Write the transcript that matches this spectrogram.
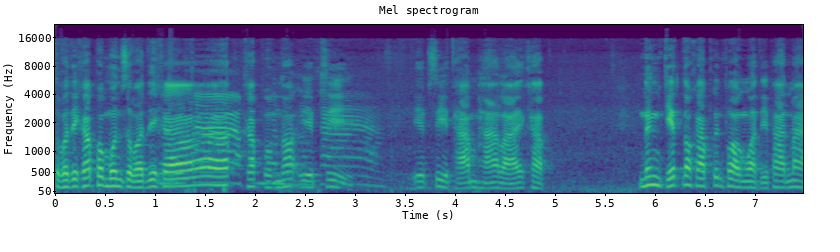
สวัสดีครับพ่อมนต์สวัสดีครับสวัสดีค่ะครับผมเนาะเอฟซีค่ะเอฟซีถามหาหลายครับหนึ่งเจ็ดเนาะครับคุณพ่องวดที่ผ่านมา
